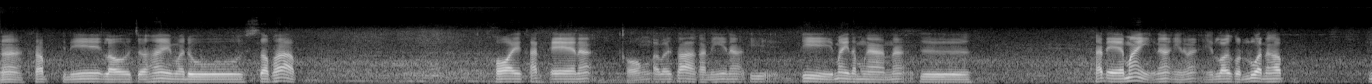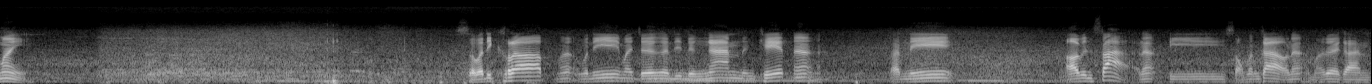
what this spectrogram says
อ่าครับทีนี้เราจะให้มาดูสภาพ คอยคัดแอร์นะ ของอา v าซ่าคันนี้นะที่ที่ไม่ทำงานนะ คือคัดแอร์ไหมนะเห็นไหมเห็นรอยขดลวดนะครับไหมสวัสดีครับนะวันนี้มาเจอกันอีกหนึ่งงานหนึ่งเคสนะคันนี้อาเ v นซ่านะปี 2009 นะ มาด้วยการ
